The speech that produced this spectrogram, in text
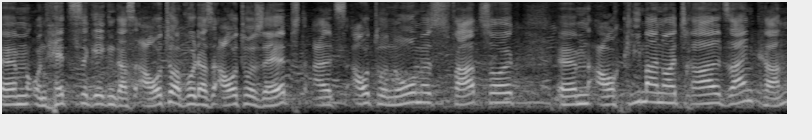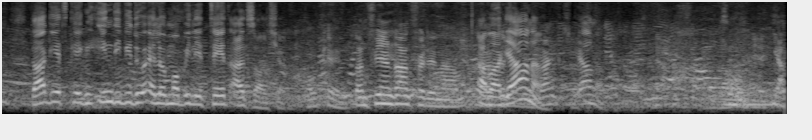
ähm, und Hetze gegen das Auto, obwohl das Auto selbst als autonomes Fahrzeug ähm, auch klimaneutral sein kann. Da geht es gegen individuelle Mobilität als solche. Okay, dann vielen Dank für den Namen. Aber also, gerne, gerne. Ja.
